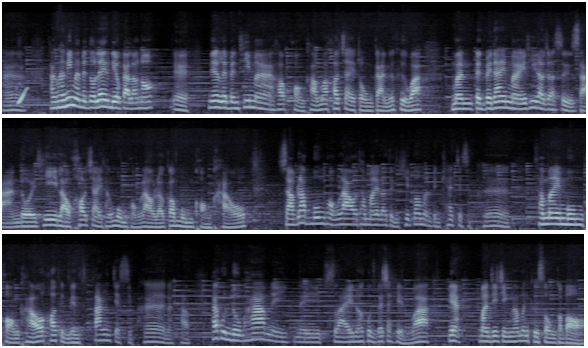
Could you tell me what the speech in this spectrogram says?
75 ทั้งทั้งๆที่มันเป็นตัวเลขเดียวกันแล้วเนาะเออเนี่ยเลยเป็นที่มาครับของคำว่าเข้าใจตรงกันก็คือว่า มันเป็นไปได้ไหมที่เราจะสื่อสารโดยที่เราเข้าใจทั้งมุมของเรา แล้วก็มุมของเขาสำหรับมุมของเราทำไมเราถึงคิดว่ามันเป็นแค่ 75 ทำไมมุมของเขาเขาถึงเป็นตั้ง 75 นะครับ ถ้าคุณดูภาพในในสไลด์เนาะคุณก็จะเห็นว่าเนี่ยมันจริงๆแล้วมันคือทรงกระบอก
